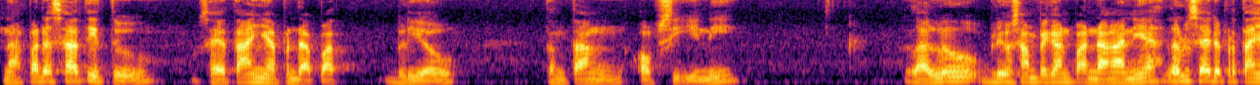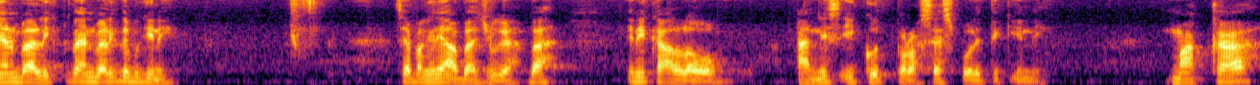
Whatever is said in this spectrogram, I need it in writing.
Nah pada saat itu, saya tanya pendapat beliau, tentang opsi ini. Lalu beliau sampaikan pandangannya, lalu saya ada pertanyaan balik. Pertanyaan balik itu begini. Saya panggilnya Abah juga. Bah, ini kalau Anies ikut proses politik ini, maka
